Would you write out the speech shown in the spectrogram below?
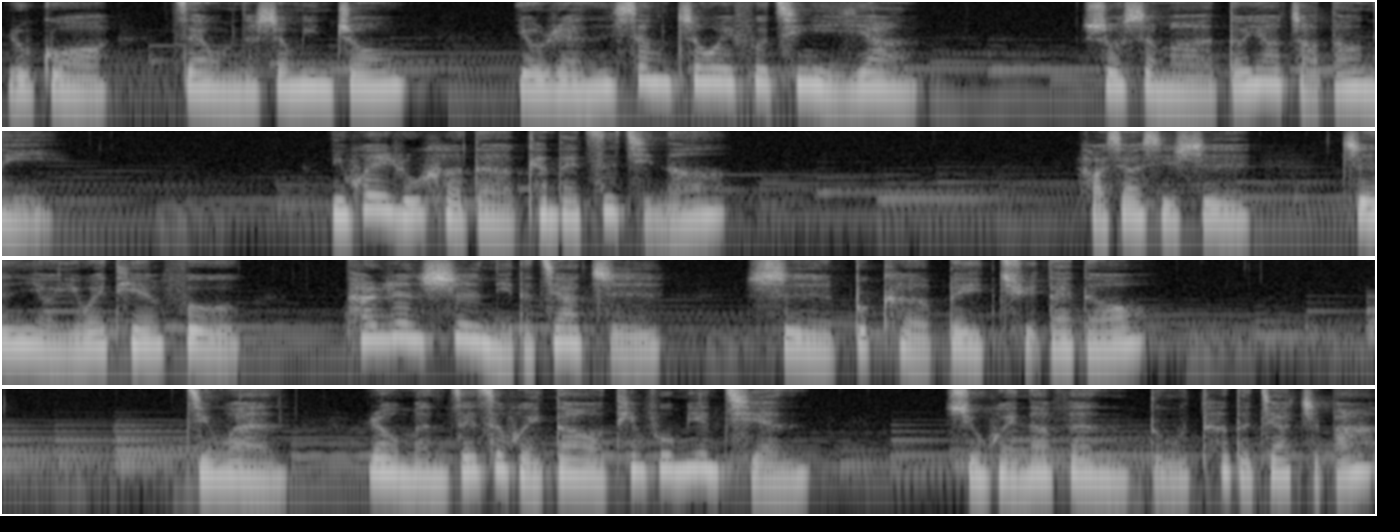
如果在我们的生命中，有人像这位父亲一样，说什么都要找到你，你会如何的看待自己呢？好消息是，真有一位天父，他认识你的价值是不可被取代的哦。今晚，让我们再次回到天父面前，寻回那份独特的价值吧，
